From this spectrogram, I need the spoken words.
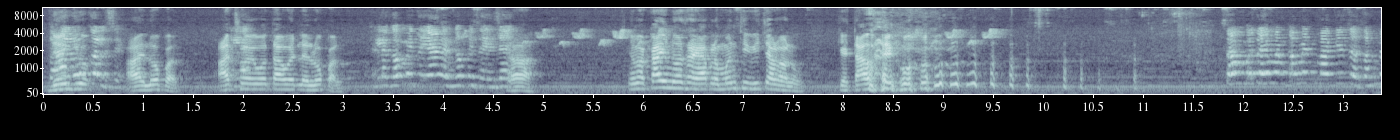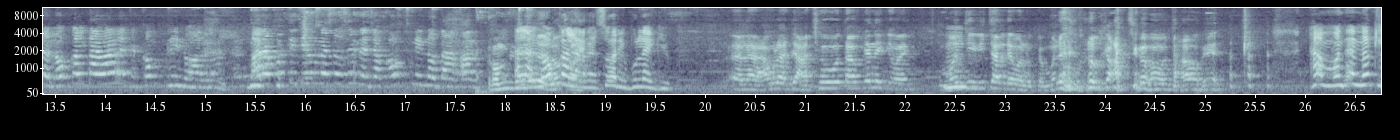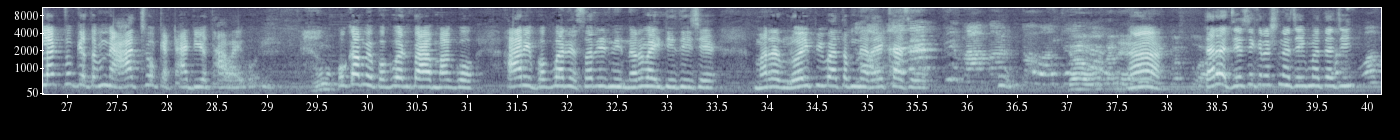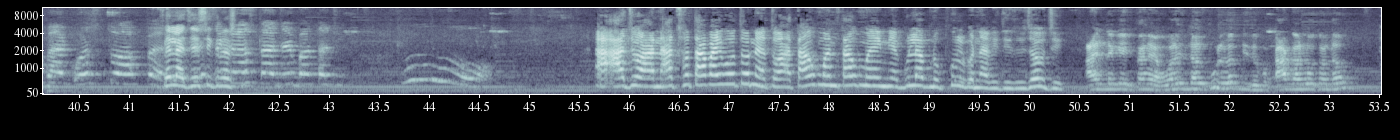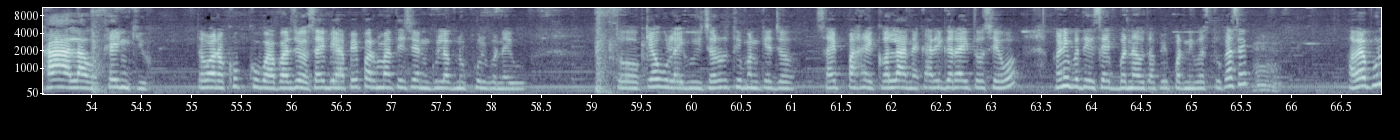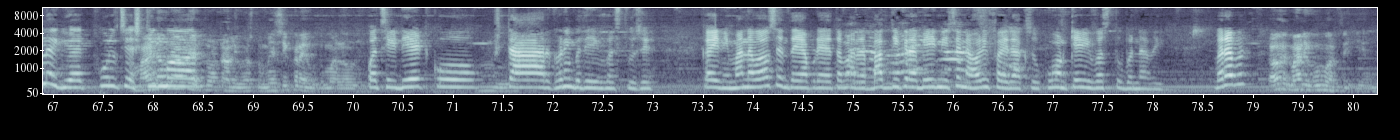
ડેન્ગ્યુ આ આ લોકલ આછો એવો તાવ એટલે લોકલ. એટલે ગમે તે આવે ગમે તે જાય. હા. એમાં કાંઈ ન થાય આપણે મનથી વિચારવાનું કે તાવ આવ્યો. કંપનીનો આવે મારા પતિદેવને તો છે ને જો કંપનીનો તાવ આવે. કંપની લોકલ આવે. સોરી ભૂલાઈ ગયું. એટલે આવડા જે આછો તાવ કે ને કહેવાય? મનથી વિચાર લેવાનું કે મને થોડો આછો તાવ હે હા મને નથી લાગતું કે તમને આ છો કે ટાઢિયો તાવ આવ્યો. ઓકામે ભગવાન પા માગો. હારી ભગવાને શરીરની નરવાઈ દીધી છે. મારા લોહી પીવા તમને રાખ્યા છે. હું. તારા જય શ્રી કૃષ્ણ જય માતાજી. પેલા જય શ્રી કૃષ્ણ. આ જો આ નાછો તાવ આવ્યો હતો ને તો આ તાવમાં ને તાવમાં એને ગુલાબનું ફૂલ બનાવી દીધું. જવજી આજ લગી તને ઓરિજિનલ ફૂલ નથી દીધું કાગળનું તો દઉં. હા લાવો. થેન્ક યુ તમારો ખૂબ ખૂબ આભાર. જો સાહેબ આ પેપરમાંથી છે ને ગુલાબનું ફૂલ બનાવ્યું. તો કેવું લાગ્યું? જરૂરથી મને કહેજો. સાહેબ પાસે કલા ને કારીગરાઈ તો છે હો. ઘણી બધી સાહેબ બનાવતા પેપરની વસ્તુ કા સાહેબ? હવે ભૂલાઈ ગયું. એક ફૂલ છે સ્ટીમર. પછી ડેટકો સ્ટાર ઘણી બધી એવી વસ્તુ છે. કઈ નહીં માનવ આવશે ને તો આપણે તમારા બાપ દીકરા બેયની છે ને હરીફાઈ રાખશું કોણ કેવી વસ્તુ બનાવી. બરાબર? હવે મારી ઉંમર થઈ ગઈ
